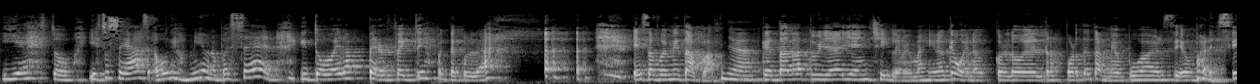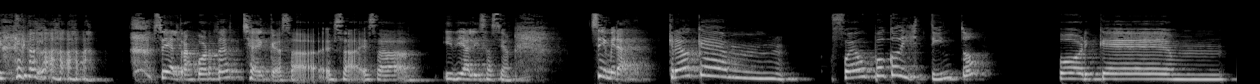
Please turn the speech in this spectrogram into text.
y esto, y esto se hace, oh Dios mío, no puede ser, y todo era perfecto y espectacular. Esa fue mi etapa. Ya. ¿Qué tal la tuya allá en Chile? Me imagino que, bueno, con lo del transporte también pudo haber sido parecido. Sí, el transporte, check esa, esa, esa idealización. Sí, mira, creo que mm, fue un poco distinto porque mm,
